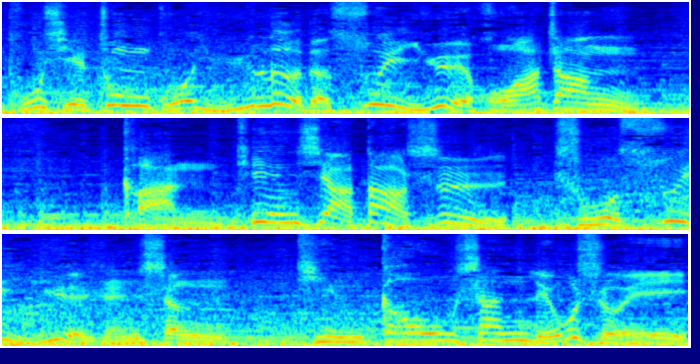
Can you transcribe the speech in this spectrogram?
谱写中国娱乐的岁月华章。看天下大事，说岁月人生，听高山流水，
